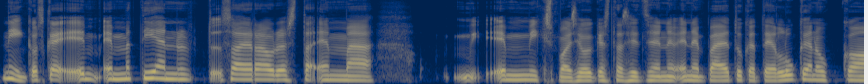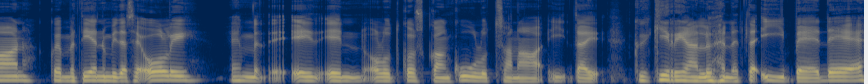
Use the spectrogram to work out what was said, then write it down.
niin, koska en, en mä tiennyt sairaudesta, en mä, en, miksi mä olisin oikeastaan sen enempää etukäteen lukenutkaan, kun en mä tiennyt mitä se oli. En, en, en ollut koskaan kuullut sanaa tai kirjainlyhennettä IBD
